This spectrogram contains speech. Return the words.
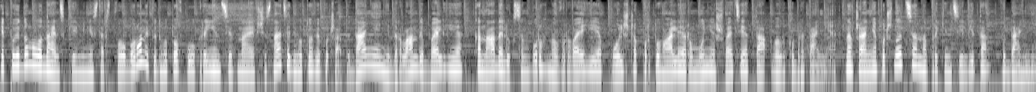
Як повідомило данське міністерство оборони, підготовку українців на F-16 готові почати Данія, Нідерланди, Бельгія, Канада, Люксембург, Норвегія, Польща, Португалія, Румунія, Швеція та Великобританія. Навчання почнуться наприкінці літа в Данії.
